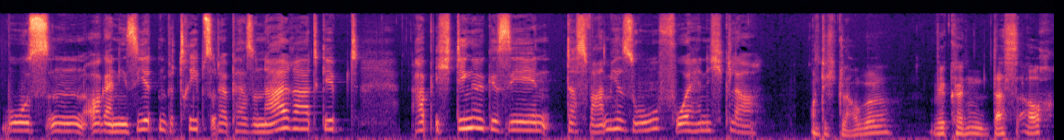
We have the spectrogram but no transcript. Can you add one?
wo es einen organisierten Betriebs- oder Personalrat gibt, habe ich Dinge gesehen, das war mir so vorher nicht klar. Und ich glaube, wir können das auch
